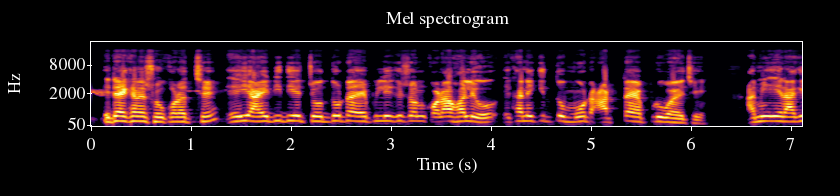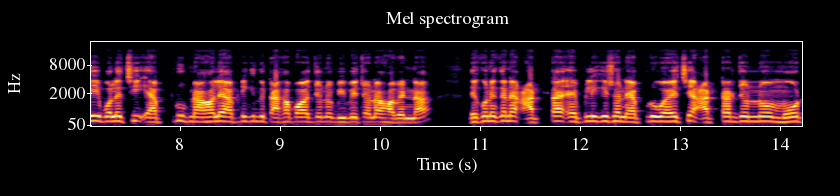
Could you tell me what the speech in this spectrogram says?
এটা এখানে শো করাচ্ছে। এই আইডি দিয়ে চোদ্দটা অ্যাপ্লিকেশন করা হলেও এখানে কিন্তু মোট আটটা অ্যাপ্রুভ হয়েছে। আমি এর আগেই বলেছি অ্যাপ্রুভ না হলে আপনি কিন্তু টাকা পাওয়ার জন্য বিবেচনা হবেন না। দেখুন এখানে আটটা অ্যাপ্লিকেশন অ্যাপ্রুভ হয়েছে। আটটার জন্য মোট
